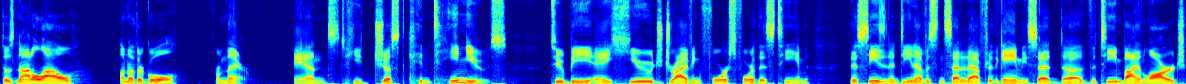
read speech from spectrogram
does not allow another goal from there. And he just continues to be a huge driving force for this team this season. And Dean Evason said it after the game. He said uh, the team, by and large,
